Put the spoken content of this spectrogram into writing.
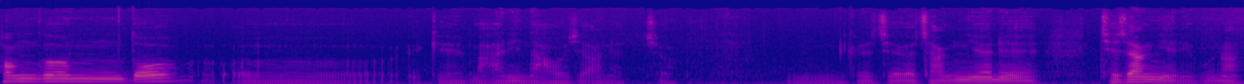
헌금도 어 이렇게 많이 나오지 않았죠. 음, 그래서 제가 작년에 재작년이구나.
